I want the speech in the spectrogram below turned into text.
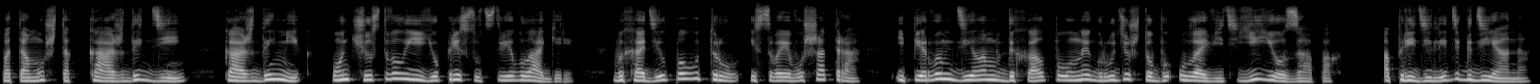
потому что каждый день, каждый миг он чувствовал ее присутствие в лагере, выходил по утру из своего шатра и первым делом вдыхал полной грудью, чтобы уловить ее запах, определить, где она,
